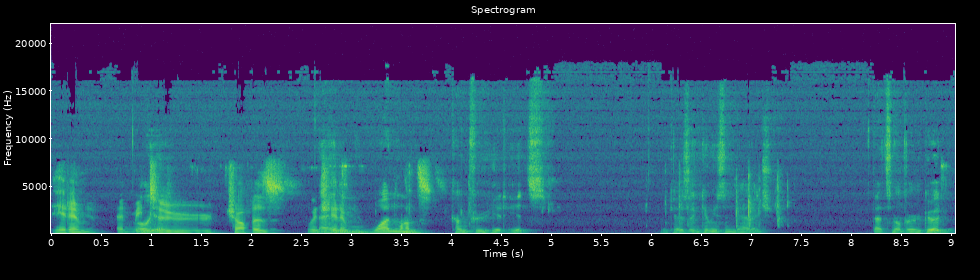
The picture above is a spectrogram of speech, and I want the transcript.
hit him, and me Oh, yeah. two choppers, which hit And him one once. kung fu hit hits. Okay, so give me some damage. That's not very good.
